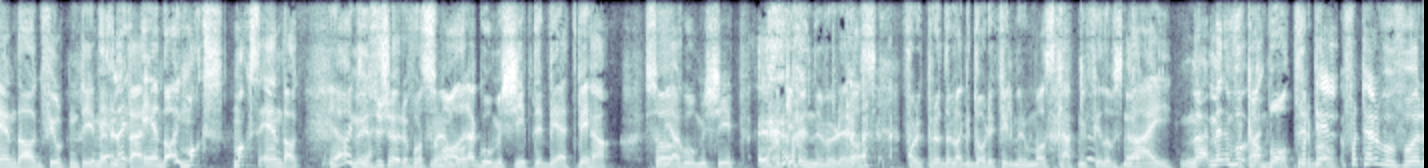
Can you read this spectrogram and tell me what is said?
En dag, 14 timer En, nei, rundt der. en dag? Maks, maks en dag. ja, okay. Men hvis du kjører Og fort med en somaliere smalere er gode med skip, det vet vi Ja, så- Vi er gode med skip Ikke undervurder oss Folk prøvde å lage dårlige filmer om oss Captain Phillips, nei Nei, men hvor, kan men båter, bro. fortell, fortell hvorfor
